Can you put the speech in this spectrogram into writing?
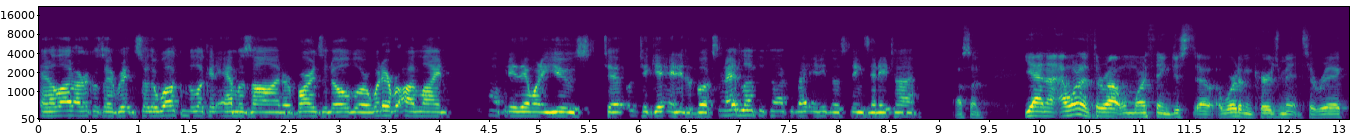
and a lot of articles I've written. So they're welcome to look at Amazon or Barnes and Noble or whatever online company they want to use to, to get any of the books. And I'd love to talk about any of those things anytime. Awesome. Yeah, and I, want to throw out one more thing, just a, a, word of encouragement to Rick.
